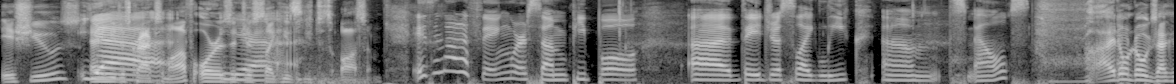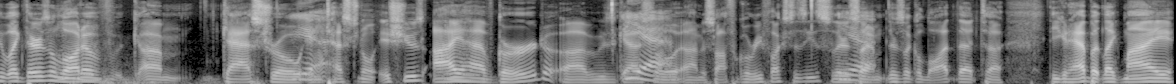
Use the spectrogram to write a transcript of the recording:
issues and he just cracks them off, or is it just like he's, he's just awesome? Isn't that a thing where some people, uh, they just like leak um smells? I don't know exactly. Like there's a lot Mhm. of um gastrointestinal issues. I Mhm. have GERD, uh, who's gastro Yeah. um, esophageal reflux disease. So there's Yeah. um, there's like a lot that uh, that you can have, but like my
